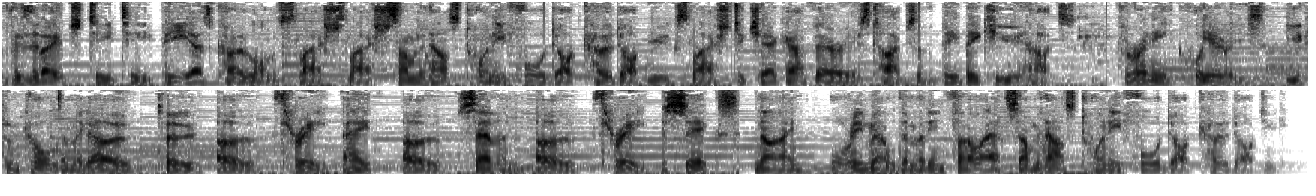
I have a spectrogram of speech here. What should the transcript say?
Visit https colon slash slash summerhouse24.co.uk slash to check out various types of BBQ huts. For any queries, you can call them at 0203807039 or email them at info at summerhouse24.co.uk.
